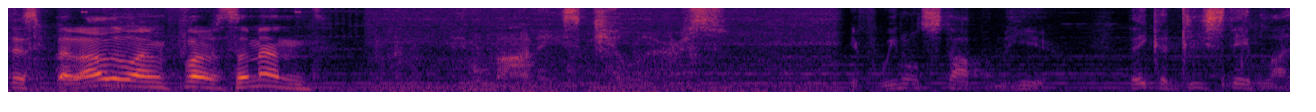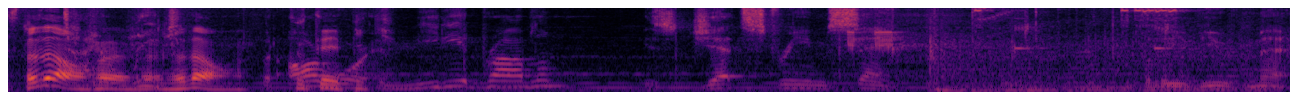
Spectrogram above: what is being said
Desperado Enforcement. Imani's killers. If we don't stop them here, they could destabilize the J'adore, j'adore. Tout est épique. Is Jetstream Sane. I believe you've met.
